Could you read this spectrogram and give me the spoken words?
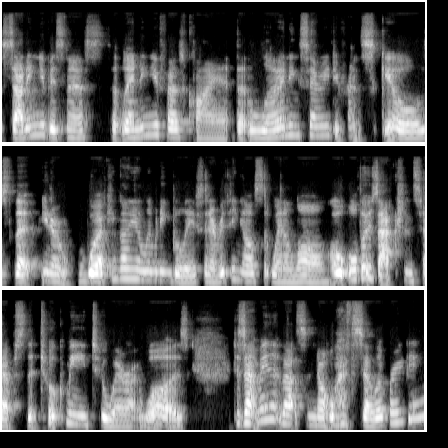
starting your business, that landing your first client, that learning so many different skills, that, you know, working on your limiting beliefs and everything else that went along, all, all those action steps that took me to where I was, does that mean that that's not worth celebrating?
